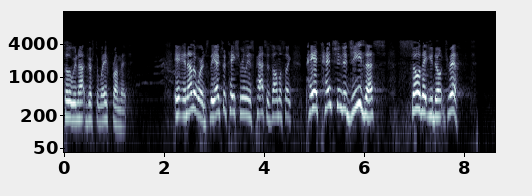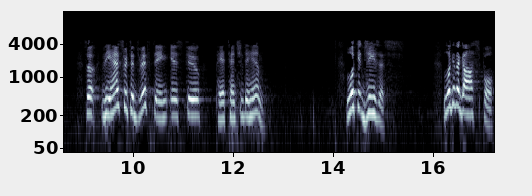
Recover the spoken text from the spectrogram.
so that we not drift away from it. In other words, the exhortation really in this passage is almost like pay attention to Jesus so that you don't drift. So the answer to drifting is to pay attention to Him. Look at Jesus. Look at the gospel.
